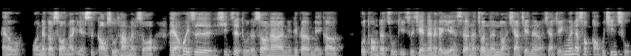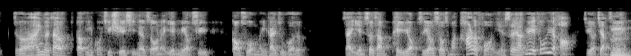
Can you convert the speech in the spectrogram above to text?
哎呦，我那个时候呢也是告诉他们说，哎呀，绘制心智图的时候呢，你这个每个。不同的主题之间的那个颜色呢，就冷暖相间，冷暖相间。因为那时候搞不清楚这个啊，因为到到英国去学习那个时候呢，也没有去告诉我们应该如何在颜色上配用，只有说什么 colorful 颜色要越多越好，只有这样子。嗯。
